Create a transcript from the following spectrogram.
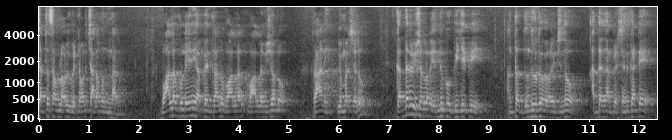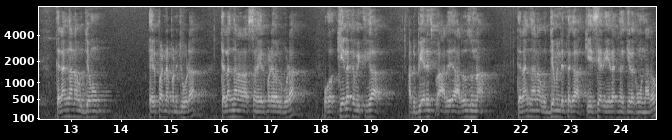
చట్టసభలో అడుగుపెట్టిన వాళ్ళు చాలామంది ఉన్నారు. వాళ్ళకు లేని అభ్యంతరాలు వాళ్ళ వాళ్ళ విషయంలో రాని విమర్శలు గద్దర్ విషయంలో ఎందుకు బీజేపీ అంత దుందులుగా వ్యవహరించిందో అర్థం కాని ప్రశ్న. ఎందుకంటే తెలంగాణ ఉద్యమం ఏర్పడినప్పటి నుంచి కూడా తెలంగాణ రాష్ట్రం ఏర్పడే వరకు కూడా ఒక కీలక వ్యక్తిగా అటు బీఆర్ఎస్ ఆ రోజున్న తెలంగాణ ఉద్యమ నేతగా కేసీఆర్ ఏ రకంగా కీలకం ఉన్నారో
